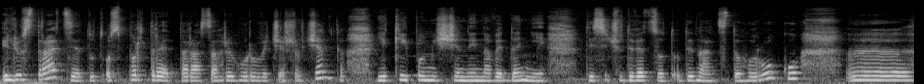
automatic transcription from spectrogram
ілюстрація. Тут ось портрет Тараса Григоровича Шевченка, який поміщений на виданні 1911 року е,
